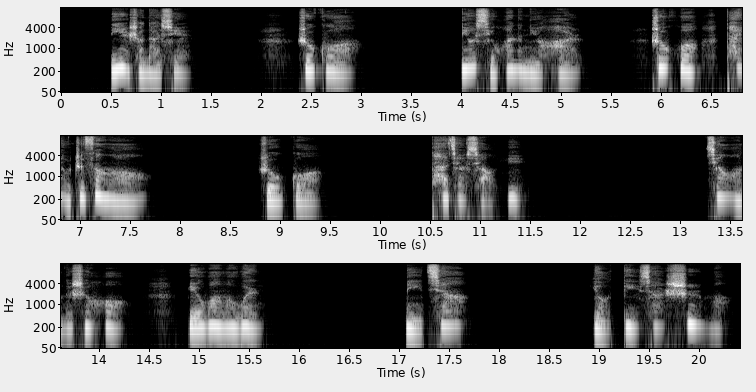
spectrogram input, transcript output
你也上大学；如果你有喜欢的女孩；如果她有只藏獒；如果她叫小玉，交往的时候别忘了问：你家有地下室吗？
